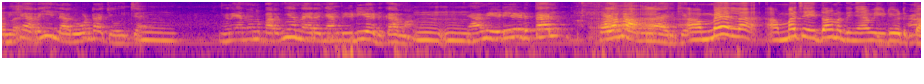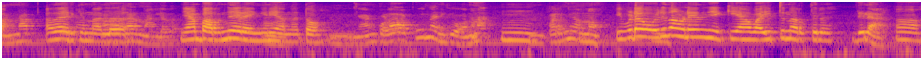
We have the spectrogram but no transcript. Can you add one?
എനിക്കറിയില്ല. അതുകൊണ്ടാ ചോദിച്ചേ. പറഞ്ഞു തന്നേരം. ഞാൻ വീഡിയോ. ഞാൻ വീഡിയോ എടുത്താൽ കുളമാകുന്നതായിരിക്കും. അമ്മയല്ല അമ്മ ചെയ്താ മതി ഞാൻ വീഡിയോ എടുക്കാം. അതായിരിക്കും നല്ലത്. ഞാൻ നല്ലത്. ഞാൻ പറഞ്ഞുതരാം എങ്ങനെയാന്ന് കേട്ടോ. ഞാൻ കുളമാക്കൂന്ന് എനിക്ക് തോന്നണം ഉം. ഉം, പറഞ്ഞു തന്നോ? ഇവിടെ ഒരു തവണയെന്ന് ഞെക്കി ആ വൈറ്റ് നിറത്തിൽ. ഇതിലാ? ആ.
